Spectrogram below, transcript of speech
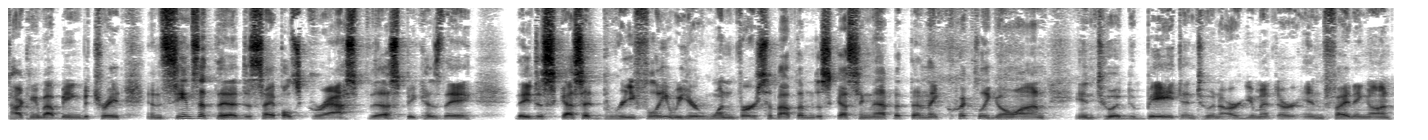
talking about being betrayed. And it seems that the disciples grasp this because they they discuss it briefly. We hear one verse about them discussing that, but then they quickly go on into a debate, into an argument or infighting on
